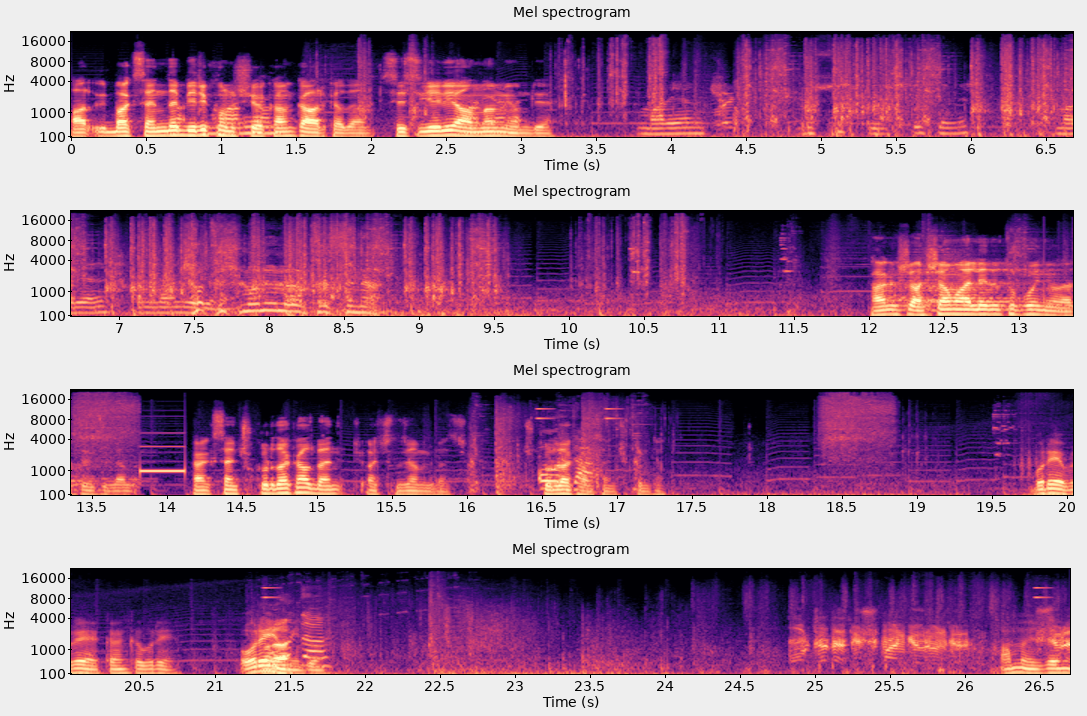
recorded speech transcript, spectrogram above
Ar- Bak sende biri konuşuyor kanka arkadan. Sesi geliyor anlamıyorum denir. Marian'ın çukurundan geliyor. Kanka şu aşağı mahallede top oynuyorlar sesiyle. Kanka sen çukurda kal ben açılacağım birazcık. Çukurda Orada. kal sen çukurda. Buraya buraya kanka buraya. Oraya Bura- mıydı? o? Ama üzerine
